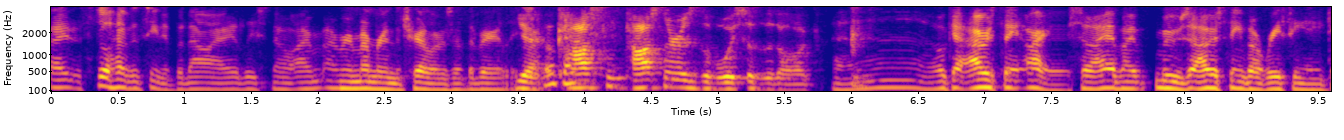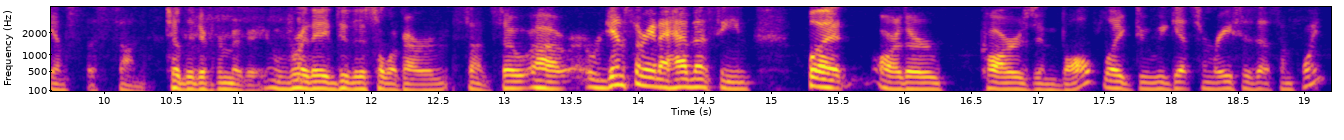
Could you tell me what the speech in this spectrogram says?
I still haven't seen it, but now I at least know. I'm, I'm remembering the trailers at the very least. Yeah, Okay. Costner, Costner is the voice of the dog. Ah, okay, I was thinking. All right, so I have my moves. I was thinking about racing against the sun. Totally different movie where they do the solar power sun. So uh, against the rain, I have not seen, but are there cars involved? Like, do we get some races at some point?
